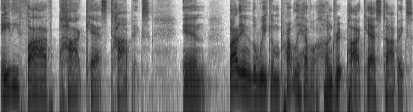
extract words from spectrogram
85 podcast topics. And by the end of the week, I'm probably have 100 podcast topics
